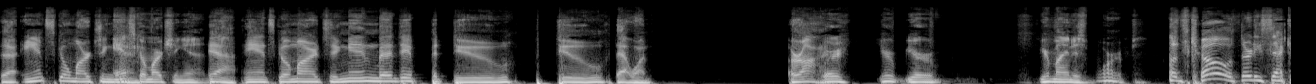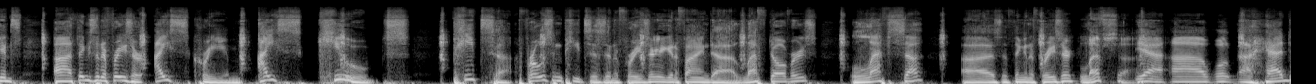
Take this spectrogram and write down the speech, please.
Uh, ants go marching In. Ants in. go marching in. Yeah, ants go marching in. Ba-dip-ba-doo, do that one. All right. Your your your your mind is warped. Let's go. 30 seconds. Uh, things in the freezer ice cream, ice cubes, pizza, frozen pizzas in the freezer. You're going to find uh, leftovers. Lefse uh, is a thing in the freezer. Lefse. Yeah. Uh, well, a head.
